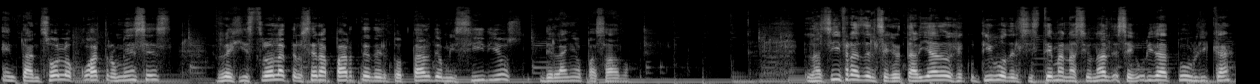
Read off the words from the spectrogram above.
en tan solo cuatro meses registró la tercera parte del total de homicidios del año pasado. Las cifras del Secretariado Ejecutivo del Sistema Nacional de Seguridad Pública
